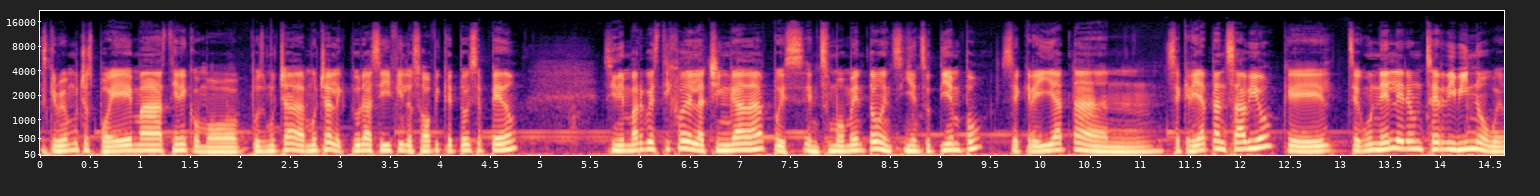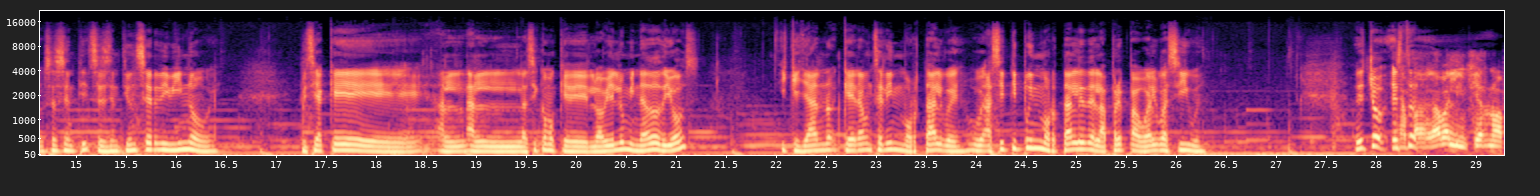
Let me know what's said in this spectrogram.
escribió muchos poemas, tiene como pues mucha, mucha lectura así filosófica y todo ese pedo. Sin embargo, este hijo de la chingada, pues en su momento en- y en su tiempo, se creía tan. Se creía tan sabio que según él era un ser divino, güey. O sea, se sentía un ser divino, güey. Decía que al, al- así como que lo había iluminado Dios y que ya no, que era un ser inmortal, güey. Así tipo inmortal de la prepa o algo así, güey. De hecho, esto. Apagaba el infierno.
